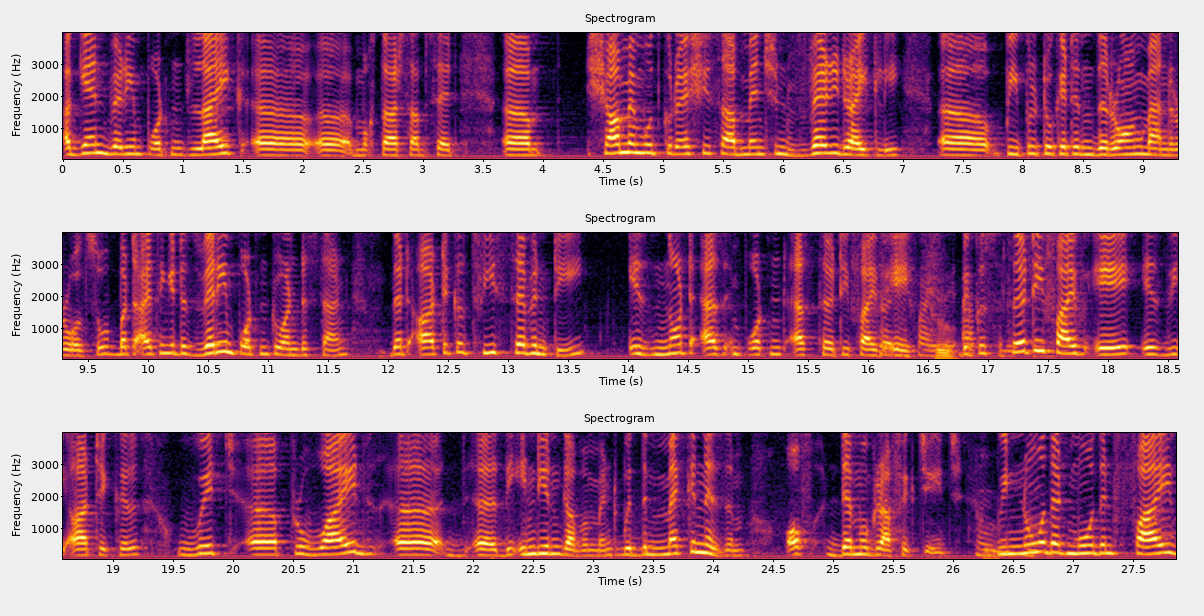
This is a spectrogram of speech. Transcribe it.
again very important, like uh, uh, Mukhtar Saab said. Um, Shah Mahmood Qureshi Saab mentioned very rightly, uh, people took it in the wrong manner also, but I think it is very important to understand that Article 370 is not as important as 35A. 35A, Because absolutely. 35A is the article which uh, provides uh, th- uh, the Indian government with the mechanism of demographic change. We know that more than five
